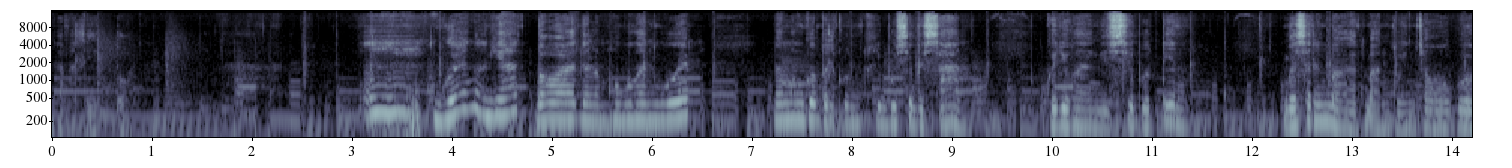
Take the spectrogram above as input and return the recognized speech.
seperti itu hmm, gue ngeliat bahwa dalam hubungan gue memang gue berkontribusi besar. Gue juga yang disebutin. Gue sering banget bantuin cowok gue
